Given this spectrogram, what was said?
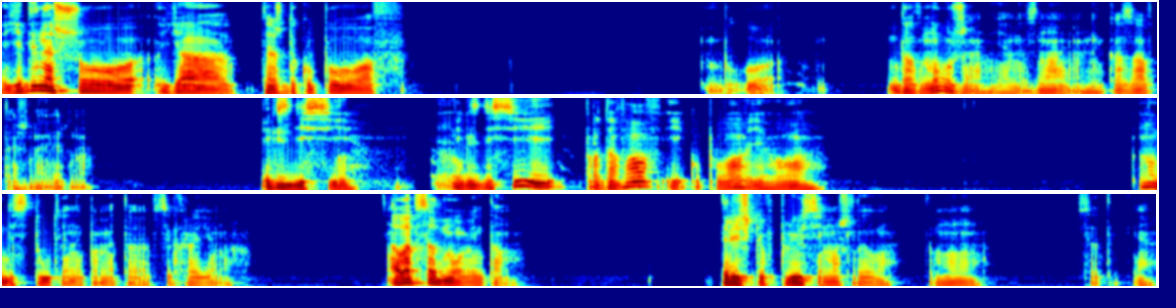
Єдине, що я теж докуповував було давно вже, я не знаю, не казав теж, навірно. XDC. XDC продавав і купував його. Ну, десь тут, я не пам'ятаю, в цих районах. Але все одно він там трішки в плюсі, можливо. Тому все таке.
